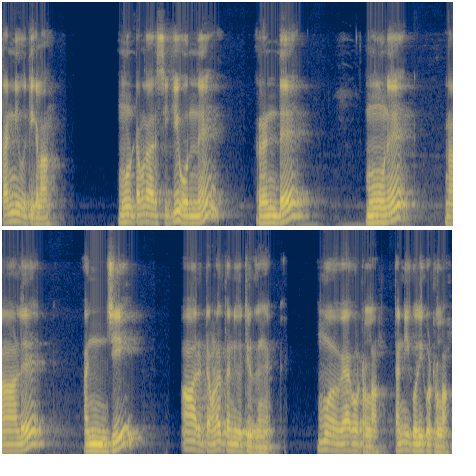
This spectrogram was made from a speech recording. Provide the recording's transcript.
தண்ணி ஊற்றிக்கலாம் மூணு டம்ளர் அரிசிக்கு ஒன்று ரெண்டு மூணு நாலு அஞ்சு ஆறு டம்ளர் தண்ணி ஊற்றிருக்குங்க மூ வேக விட்டுறலாம். தண்ணி கொதிக்க விட்டுறலாம்.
